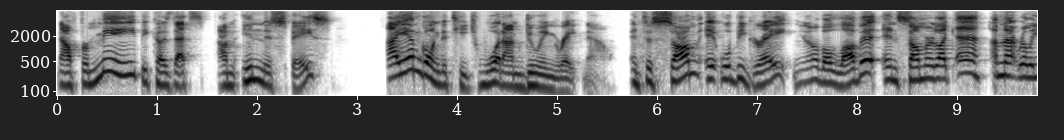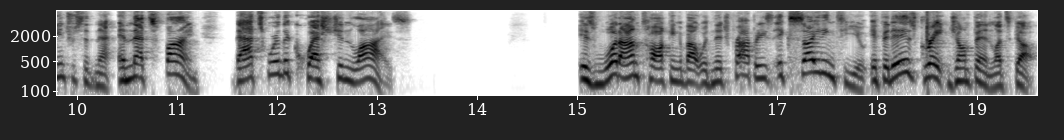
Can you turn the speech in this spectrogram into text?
Now, for me, because that's I'm in this space, I am going to teach what I'm doing right now. And to some, it will be great. You know, they'll love it. And some are like, eh, I'm not really interested in that. And that's fine. That's where the question lies. Is what I'm talking about with niche properties exciting to you? If it is, great, jump in, let's go.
